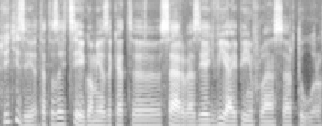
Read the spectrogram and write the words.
egy, egy, izé, tehát az egy cég, ami ezeket ö, szervezi, egy VIP influencer tour.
